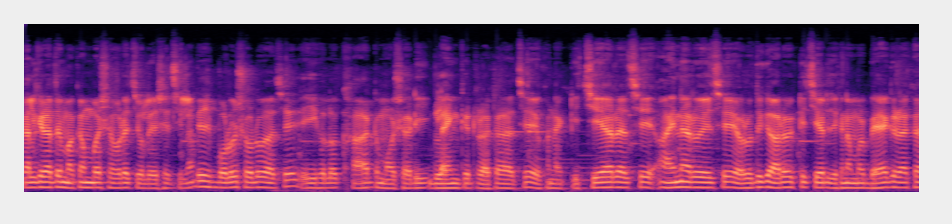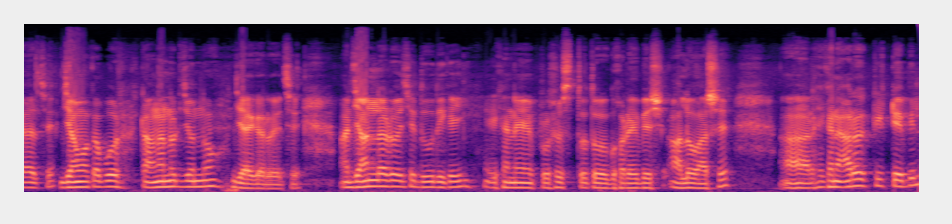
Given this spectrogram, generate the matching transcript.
কালকে রাতে মাকাম্বা শহরে চলে এসেছিলাম। বেশ বড় সড়ো আছে। এই হলো খাট, মশারি ব্ল্যাঙ্কেট রাখা আছে। ওখানে একটি চেয়ার আছে, আয়না রয়েছে। আর ওদিকে আরও একটি চেয়ার যেখানে আমার ব্যাগ রাখা আছে। জামা কাপড় টাঙানোর জন্য জায়গা রয়েছে। আর জানলা রয়েছে দুদিকেই। এখানে প্রশস্ত তো ঘরে বেশ আলো আসে। আর এখানে আরও একটি টেবিল।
